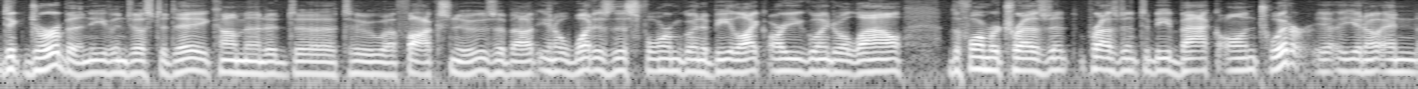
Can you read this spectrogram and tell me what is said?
Dick Durbin, even just today, commented uh, to uh, Fox News about, you know, what is this forum going to be like? Are you going to allow the former president president to be back on Twitter? You know, and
